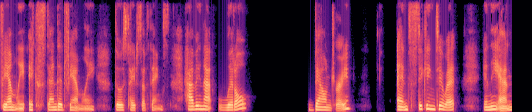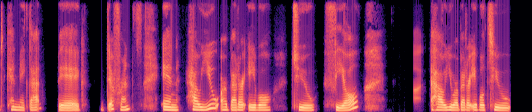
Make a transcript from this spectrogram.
family, extended family, those types of things? Having that little boundary and sticking to it in the end can make that big difference in how you are better able to feel how you are better able to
